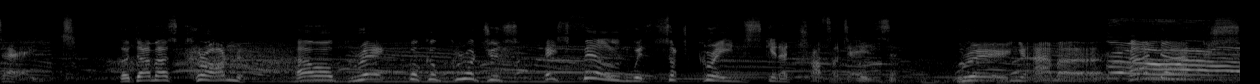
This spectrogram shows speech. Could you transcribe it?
Vile. The Dammaz Kron, our great book of grudges, is filled with such greenskin atrocities. Bring hammer and axe.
